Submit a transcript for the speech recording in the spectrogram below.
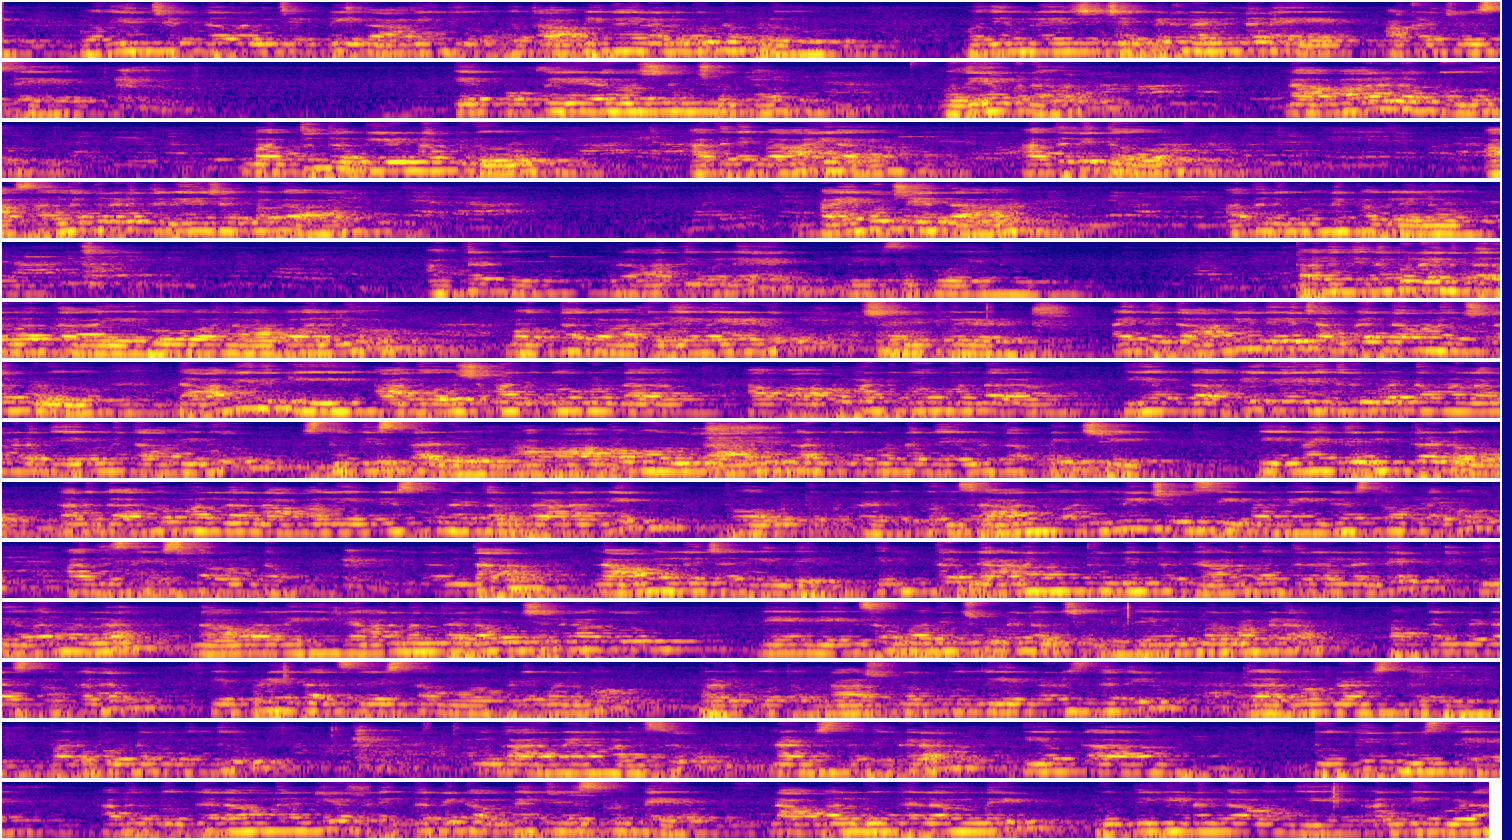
ఉదయం చెప్దామని చెప్పి దావీదు తాబిగాయలు అనుకున్నప్పుడు ఉదయం లేచి చెప్పిన వెంటనే అక్కడ చూస్తే ఏ ముప్పై ఏడవ వచనం చూద్దాం. ఉదయమున నాబాలునకు మత్తు తగ్గి ఉన్నప్పుడు అతని భార్య అతనితో ఆ సంగతులను తెలియజెప్పగా భయము చేత అతని గుండె పగిలెను. అతడు రాతి వలె బిగిసిపోయాను. పది దినములైన తర్వాత యహోవా నాబాలును మొత్తగా అతడేమయ్యాడు? చనిపోయాడు. అయితే దావీదే చంపేద్దామని వచ్చినప్పుడు దావీదికి ఆ దోషం అంటుకోకుండా ఆ పాపం అంటుకోకుండా ఈ యొక్క అభిగే ఎదురుపడడం వల్ల అక్కడ దేవుని దావీదు స్థుతిస్తాడు. ఆ పాపము దావీని కట్టుకోకుండా దేవుడు తప్పించి ఏమైతే విత్తాడో తన గర్వం వల్ల లాభాలు ఏం చేసుకున్నాడు? తన ప్రాణాన్ని పోగొట్టుకున్నాడు. కొన్నిసార్లు అన్నీ చూసి మనం ఏం చేస్తూ ఉంటామో అతిశయిస్తూ ఉంటాం. ఇదంతా నా వల్ల జరిగింది. ఇంత జ్ఞానవంతుల్ని ఇంత జ్ఞానవంతురాలు అంటే ఇది ఎవరి వల్ల? నా వల్ల. ఈ జ్ఞానమంతా ఎలా వచ్చింది నాకు? నేను నేను సంపాదించుకుంటేనే వచ్చింది. దేవుడు మనం అక్కడ పక్కన పెట్టేస్తాం కదా? ఎప్పుడైతే అతిశయిస్తామో అప్పుడే మనము పడిపోతాం. నాశనకు ముందు ఏం నడుస్తుంది? గర్వం నడుస్తుంది. పడిపోవటకు ముందు అహంకారమైన మనసు నడుస్తుంది. ఇక్కడ ఈ యొక్క బుద్ధిని చూస్తే అతని బుద్ధి ఎలా ఉందండి అసలు ఇద్దరిని కంపేర్ చేసుకుంటే నాబాల్ బుద్ధి ఎలా ఉంది? బుద్ధిహీనంగా ఉంది. అన్నీ కూడా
